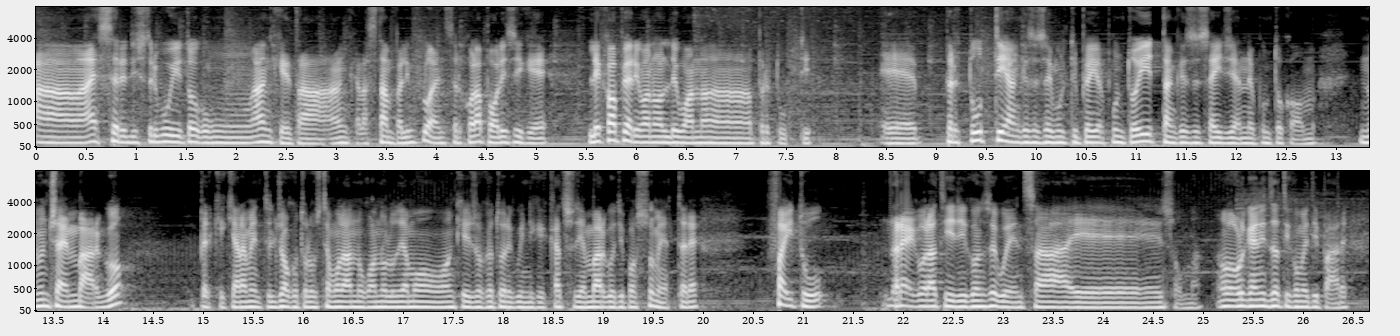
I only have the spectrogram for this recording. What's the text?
a essere distribuito con, anche tra anche la stampa e l'influencer con la policy che le copie arrivano al day one per tutti eh, per tutti, anche se sei multiplayer.it, anche se sei ign.com. Non c'è embargo, perché chiaramente il gioco te lo stiamo dando quando lo diamo anche ai giocatori, quindi che cazzo di embargo ti posso mettere? Fai tu, regolati di conseguenza e insomma, organizzati come ti pare.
